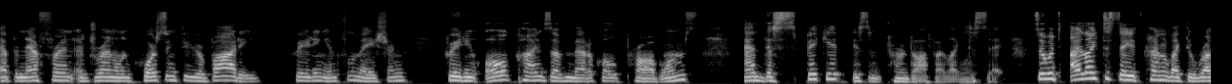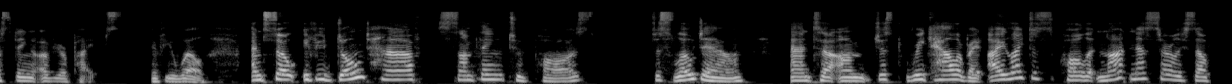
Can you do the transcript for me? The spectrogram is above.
epinephrine, adrenaline coursing through your body, creating inflammation, creating all kinds of medical problems. And the spigot isn't turned off, I like mm. to say. So it's I like to say it's kind of like the rusting of your pipes, if you will. And so if you don't have something to pause, to slow down, and to um, just recalibrate. I like to call it not necessarily self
